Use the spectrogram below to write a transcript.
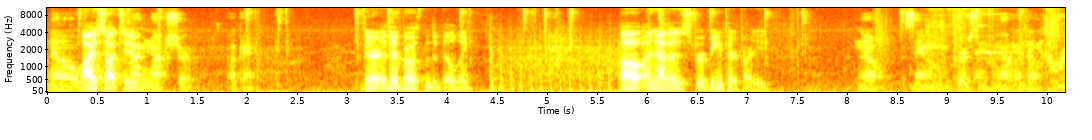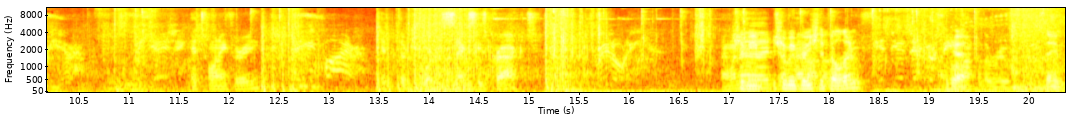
No. I saw two. I'm not sure. Okay. they're they're both in the building. Oh, and now there's for being third party. No, the same person from that window. Over here. Engaging. Hit 23. Taking fire. Hit the 46, he's cracked. I'm Should we- gonna should we breach the onto building? roof. The ejector Hold seat. Okay. on the roof. Same.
